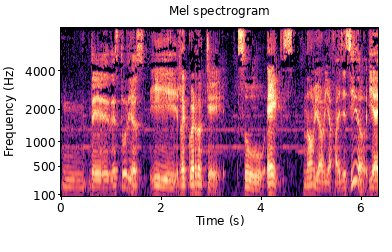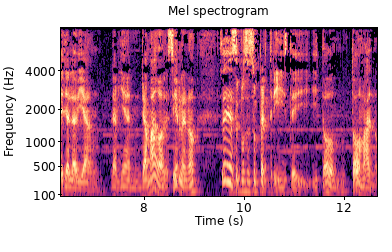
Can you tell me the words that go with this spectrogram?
mm, de, de estudios. Y recuerdo que su ex novio había fallecido y a ella le habían, le habían llamado a decirle, ¿no? Se puso súper triste y, y, todo, todo mal, ¿no?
